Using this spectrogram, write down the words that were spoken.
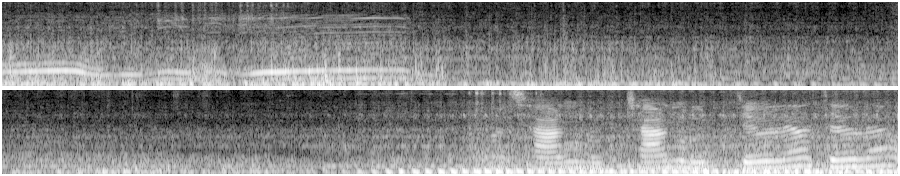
โอ้อยู่นี่นี่เองมาช้างหลุดช้างหลุดเจอแล้วเจอแล้ว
